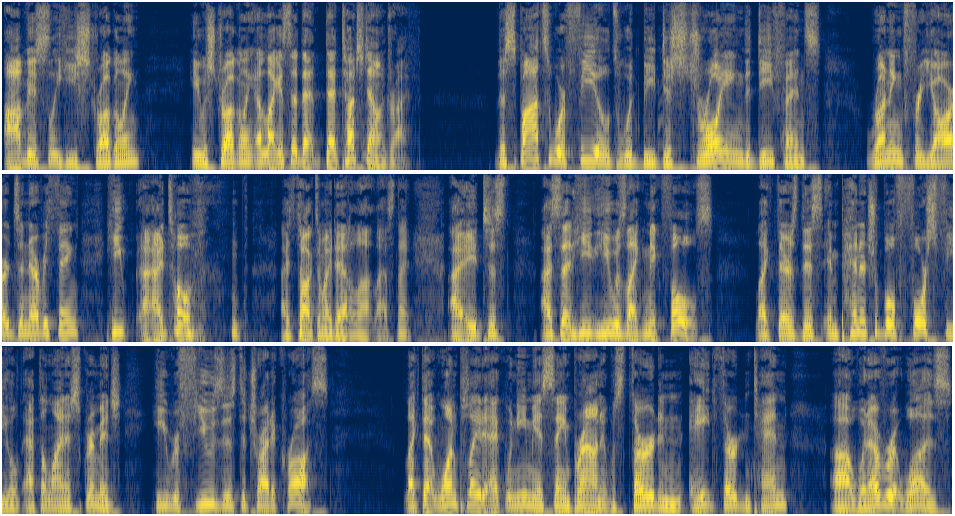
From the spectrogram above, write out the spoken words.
Obviously, he's struggling. He was struggling. And like I said, that, that touchdown drive, the spots where Fields would be destroying the defense, running for yards and everything. He, I told, I talked to my dad a lot last night. I it just I said he he was like Nick Foles. Like there's this impenetrable force field at the line of scrimmage. He refuses to try to cross. Like that one play to Equanimeous St. Brown, it was third and eight, third and ten, uh, whatever it was.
